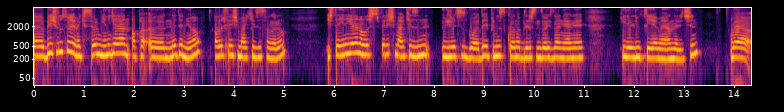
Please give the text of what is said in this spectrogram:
E, bir şunu söylemek istiyorum. Yeni gelen e, ne deniyor? Alışveriş merkezi sanırım. İşte yeni gelen alışveriş merkezinin ücretsiz bu arada. Hepiniz kullanabilirsiniz. O yüzden yani hileli yükleyemeyenler için veya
